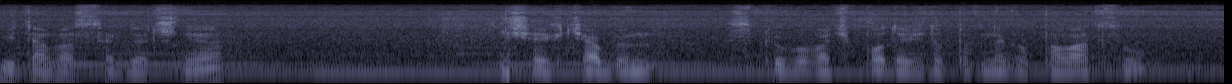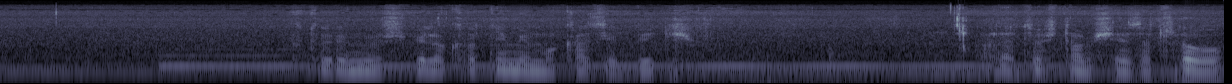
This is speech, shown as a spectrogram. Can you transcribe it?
Witam Was serdecznie. Dzisiaj chciałbym spróbować podejść do pewnego pałacu, w którym już wielokrotnie miałem okazję być, ale coś tam się zaczęło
